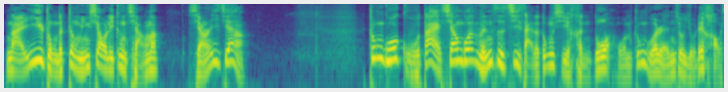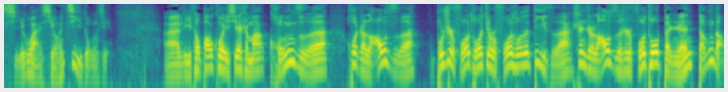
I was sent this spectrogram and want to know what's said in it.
哪一种的证明效力更强呢？显而易见啊！中国古代相关文字记载的东西很多，我们中国人就有这好习惯，喜欢记东西。呃，里头包括一些什么孔子或者老子，不是佛陀就是佛陀的弟子，甚至老子是佛陀本人等等，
